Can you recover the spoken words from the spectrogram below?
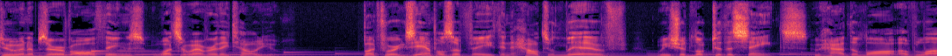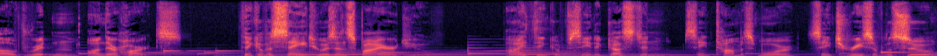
Do and observe all things whatsoever they tell you. But for examples of faith and how to live, we should look to the saints who had the law of love written on their hearts. Think of a saint who has inspired you. I think of St. Augustine, St. Thomas More, St. Therese of Lisieux,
